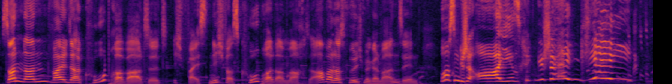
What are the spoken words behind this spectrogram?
Sondern, weil da Cobra wartet. Ich weiß nicht, was Cobra da macht, aber das würde ich mir gerne mal ansehen. Oh, ist ein Geschenk. Oh, Jesus kriegt ein Geschenk. Yay!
